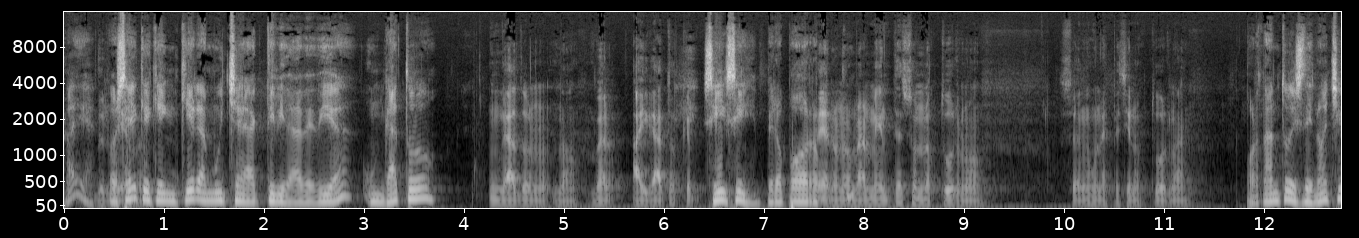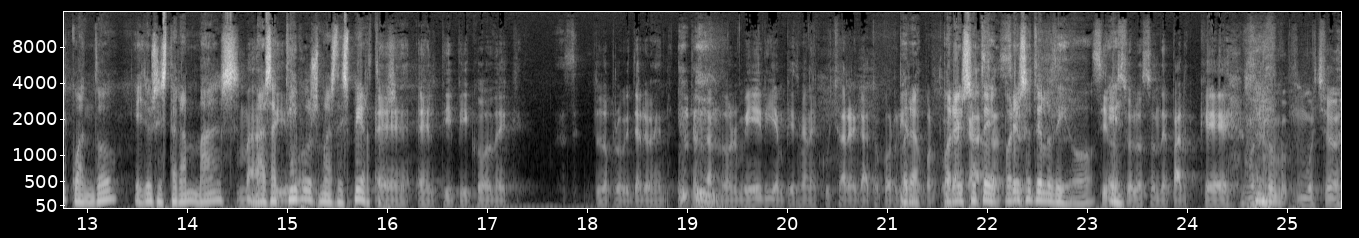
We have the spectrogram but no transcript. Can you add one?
Vaya, o durmiendo. sea que quien quiera mucha actividad de día, un gato, Un gato no, no. Bueno, hay gatos que... sí, sí, pero por, Pero normalmente son nocturnos. Son una especie nocturna. Por tanto es de noche cuando ellos estarán más, Más más, activos. más despiertos. Es el típico de que los propietarios en- intentan dormir y empiezan a escuchar el gato corriendo Pero por toda por la eso, casa. te, por Si- eso te lo digo. Si Eh, los suelos son de parque, bueno, mucho... eh,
